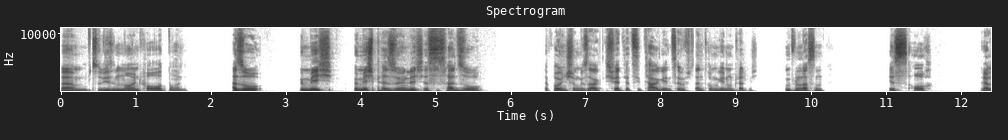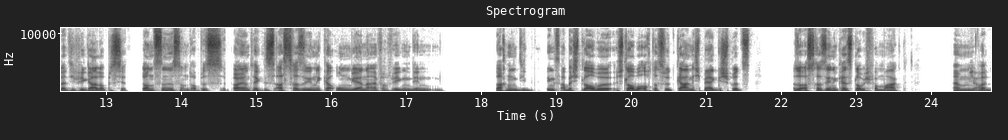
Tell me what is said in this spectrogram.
ähm, zu diesen neuen Verordnungen. Also für mich, für mich persönlich ist es halt so, ich habe vorhin schon gesagt, ich werde jetzt die Tage ins Impfzentrum gehen und werde mich impfen lassen. Ist auch relativ egal, ob es jetzt Johnson ist und ob es BioNTech ist, AstraZeneca ungern, einfach wegen den Sachen, die Dings. Aber ich glaube, ich glaube auch, das wird gar nicht mehr gespritzt. Also AstraZeneca ist, glaube ich, vom Markt. Ähm, ich weil,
